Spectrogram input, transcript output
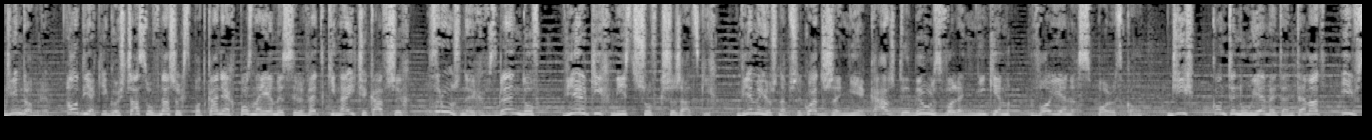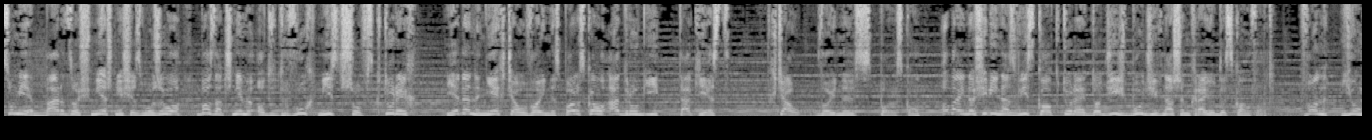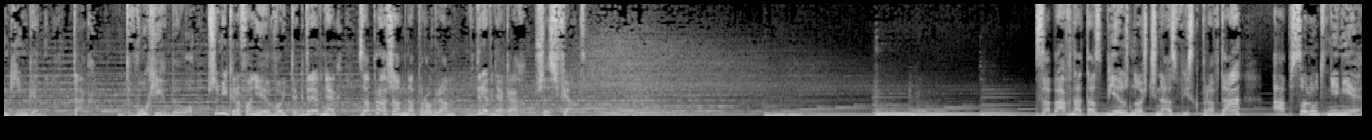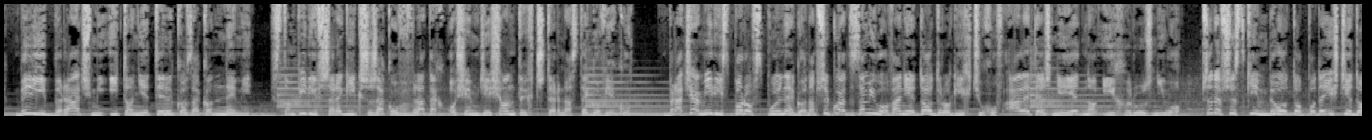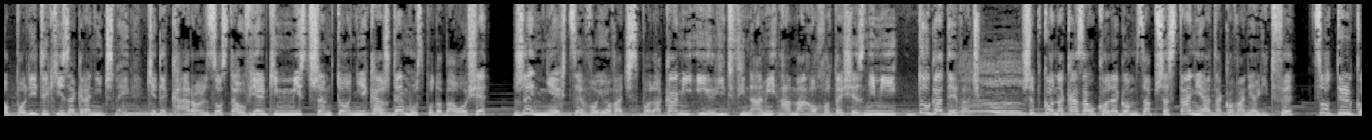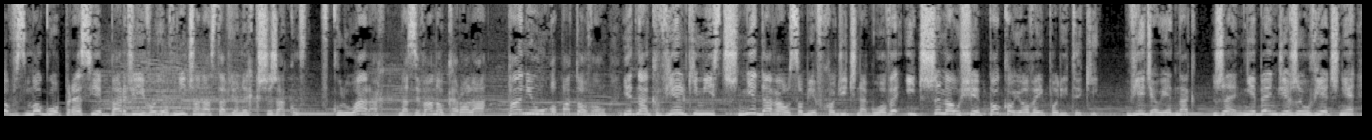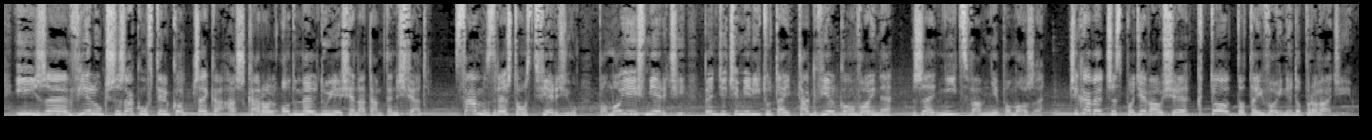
Dzień dobry. Od jakiegoś czasu w naszych spotkaniach poznajemy sylwetki najciekawszych z różnych względów wielkich mistrzów krzyżackich. Wiemy już na przykład, że nie każdy był zwolennikiem wojen z Polską. Dziś kontynuujemy ten temat i w sumie bardzo śmiesznie się złożyło, bo zaczniemy od dwóch mistrzów, z których jeden nie chciał wojny z Polską, a drugi, tak jest, chciał wojny z Polską. Obaj nosili nazwisko, które do dziś budzi w naszym kraju dyskomfort. Von Jungingen. Dwóch ich było. Przy mikrofonie Wojtek Drewniak. Zapraszam na program w Drewniakach przez świat. Zabawna ta zbieżność nazwisk, prawda? Absolutnie nie. Byli braćmi i to nie tylko zakonnymi. Wstąpili w szeregi krzyżaków w latach 80. XIV wieku. Bracia mieli sporo wspólnego, na przykład zamiłowanie do drogich ciuchów, ale też niejedno ich różniło. Przede wszystkim było to podejście do polityki zagranicznej. Kiedy Karol został wielkim mistrzem, to nie każdemu spodobało się, że nie chce wojować z Polakami i Litwinami, a ma ochotę się z nimi dogadywać. Szybko nakazał kolegom zaprzestanie atakowania Litwy, co tylko wzmogło presję bardziej wojowniczo nastawionych krzyżaków. W kuluarach nazywano Karola panią opatową, jednak wielki mistrz nie dawał sobie wchodzić na głowę i trzymał się pokojowej polityki. Wiedział jednak, że nie będzie żył wiecznie i że wielu krzyżaków tylko czeka, aż Karol odmelduje się na tamten świat. Sam zresztą stwierdził: Po mojej śmierci będziecie mieli tutaj tak wielką wojnę, że nic wam nie pomoże. Ciekawe, czy spodziewał się, kto do tej wojny doprowadzi.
